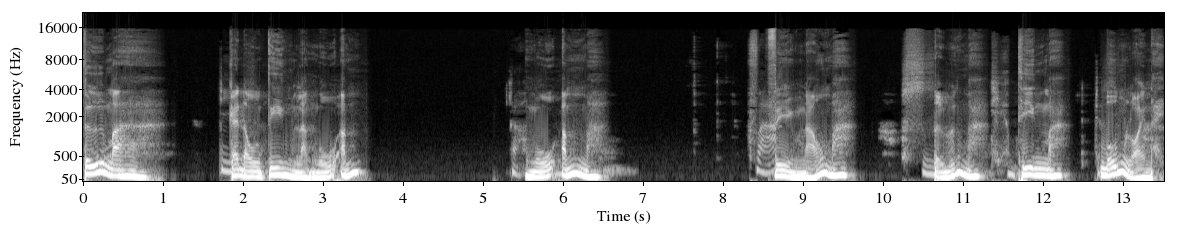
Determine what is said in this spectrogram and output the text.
Tứ ma Cái đầu tiên là ngủ ấm. Ngũ ấm ma. Phiền não ma. Tử ma. Thiên ma. Bốn loại này.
